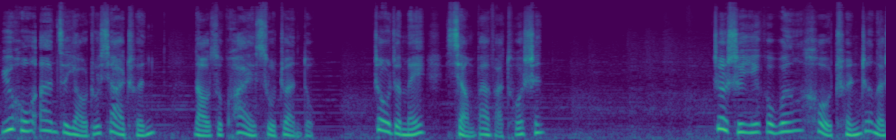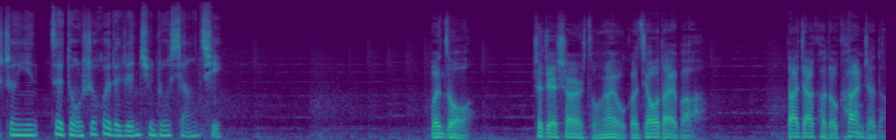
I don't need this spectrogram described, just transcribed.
于红暗自咬住下唇，脑子快速转动，皱着眉想办法脱身。这时，一个温厚纯正的声音在董事会的人群中响起：“温总，这件事儿总要有个交代吧？大家可都看着呢。”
